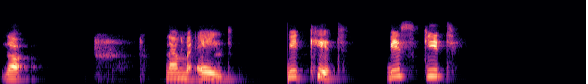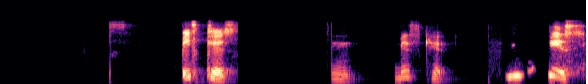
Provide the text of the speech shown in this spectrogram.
Rồi. Number eight. Biscuit. Biscuit. Biscuit. Ừ. Biscuit. Kiss.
